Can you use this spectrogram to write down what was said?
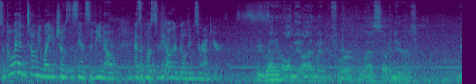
So go ahead and tell me why you chose the San Savino as opposed to the other buildings around here. We rented on the island for the last seven years. We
